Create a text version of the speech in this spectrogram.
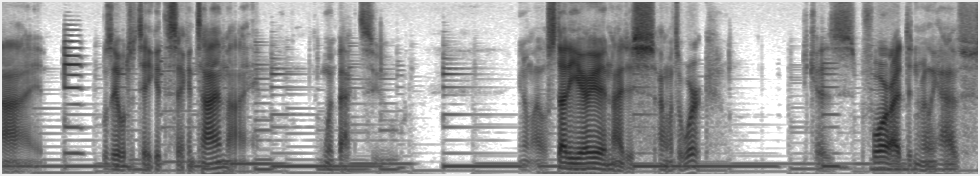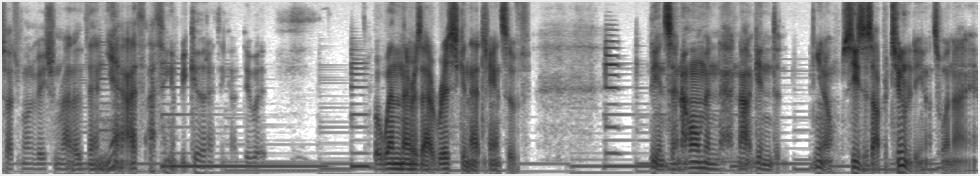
I was able to take it the second time. I went back to you know my little study area and I just I went to work because before I didn't really have such motivation rather than yeah I, th- I think it'd be good I think I'd do it but when there was that risk and that chance of being sent home and not getting to you know seize this opportunity that's when I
